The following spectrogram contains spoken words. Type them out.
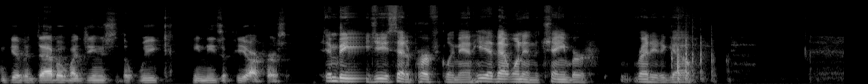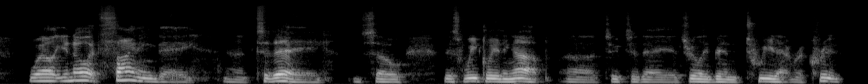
I'm giving Dabo my genius of the week. He needs a PR person. MBG said it perfectly, man. He had that one in the chamber, ready to go. Well, you know, it's signing day uh, today. So this week leading up uh, to today, it's really been tweet at recruit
